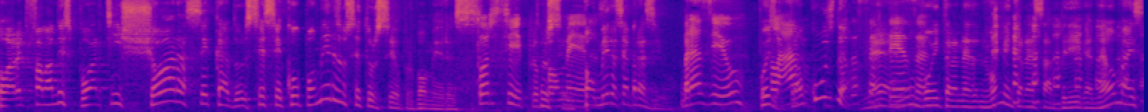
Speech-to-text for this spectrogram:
Hora de falar do esporte chora secador. Você secou o Palmeiras ou você torceu pro Palmeiras? Torci pro Torceu. Palmeiras. Palmeiras é Brasil. Brasil. Pois claro, é, para alguns não, né? Não, vou entrar nessa, não vamos entrar nessa briga, não, mas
